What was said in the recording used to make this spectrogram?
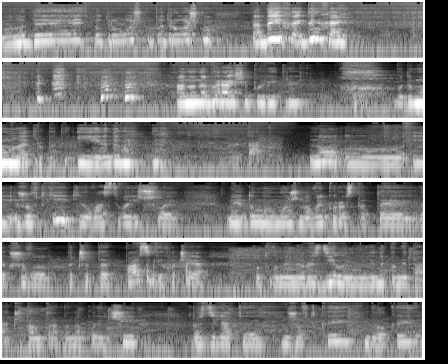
Молодець, потрошку, потрошку. Та дихай, дихай. Ану, набирай ще повітря. Будемо омлет робити. І ну давай, давай. Так. Ну і жовтки, які у вас вийшли. Ну, я думаю, можна використати, якщо ви печете паски, хоча я тут вони не розділені, я не пам'ятаю, чи там треба на кулічі розділяти жовтки, білки.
